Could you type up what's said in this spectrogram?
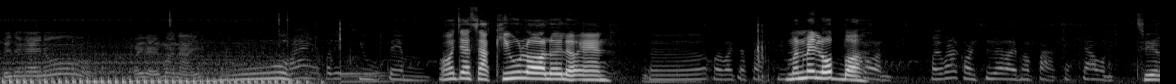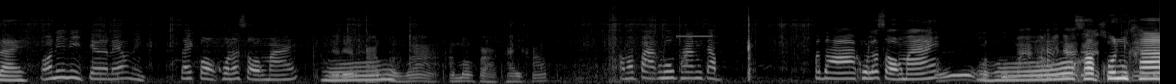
เป็นยังไงเนาะไปไหนมาไหนโอ้ไม่พอดีคิวเต็ม อ๋อจะสักคิ้วรอเลยเหรอแอน เออคอยว่าจะสักคิวมันไม่ลบบ่ ก่อนคอยว่าคอยซื้ออะไรมาฝากพวก เจ้าน่ะชื่ออะไรอ๋อนี่นี่เจอแล้วนี่ไส้กรอกคนละสองไม้ โอ้เดี๋ยวเดี๋ยวถามก่อนว่าเอามาฝากใครครับ เอามาฝากลูกพันกับประดาคนละสองไม้ โอ้ขโอ้อบโหคุณมากรับขอบคุณค่ะ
